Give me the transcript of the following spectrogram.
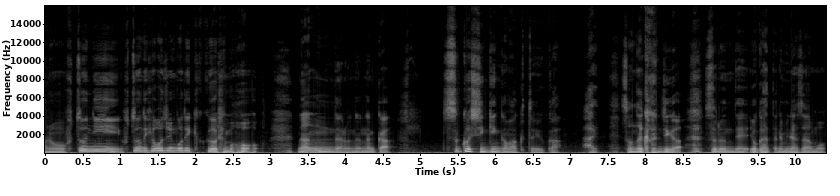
あの普通に普通の標準語で聞くよりも なんだろうななんかすっごい親近感湧くというかはいそんな感じがするんでよかったら皆さんも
